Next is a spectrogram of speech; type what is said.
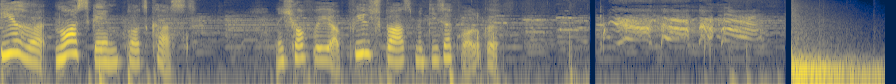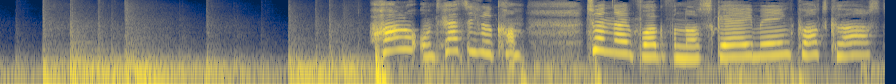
Ihr hört Noahs Game Podcast. Und ich hoffe, ihr habt viel Spaß mit dieser Folge. Hallo und herzlich willkommen zu einer neuen Folge von Noahs Gaming Podcast.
